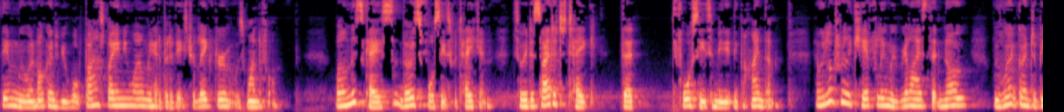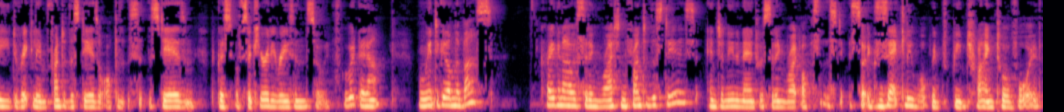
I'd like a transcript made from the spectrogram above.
then we were not going to be walked past by anyone. We had a bit of extra leg room. It was wonderful. Well, in this case, those four seats were taken, so we decided to take the four seats immediately behind them. And we looked really carefully and we realized that no, we weren't going to be directly in front of the stairs or opposite the stairs and because of security reasons. So we worked that out. We went to get on the bus. Craig and I were sitting right in front of the stairs and Janine and Ange were sitting right opposite the stairs. So exactly what we'd been trying to avoid.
